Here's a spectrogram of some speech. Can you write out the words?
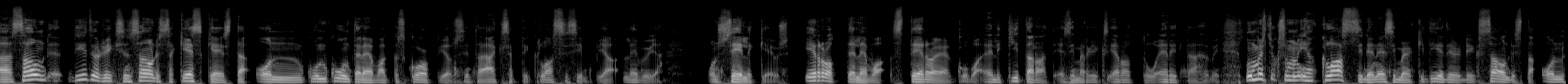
Äh, sound, Dieter Dixin soundissa keskeistä on, kun kuuntelee vaikka Scorpionsin tai Acceptin klassisimpia levyjä, on selkeys. Erotteleva stereokuva, eli kitarat esimerkiksi erottuu erittäin hyvin. Mun mielestä yksi ihan klassinen esimerkki Dieter soundista on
